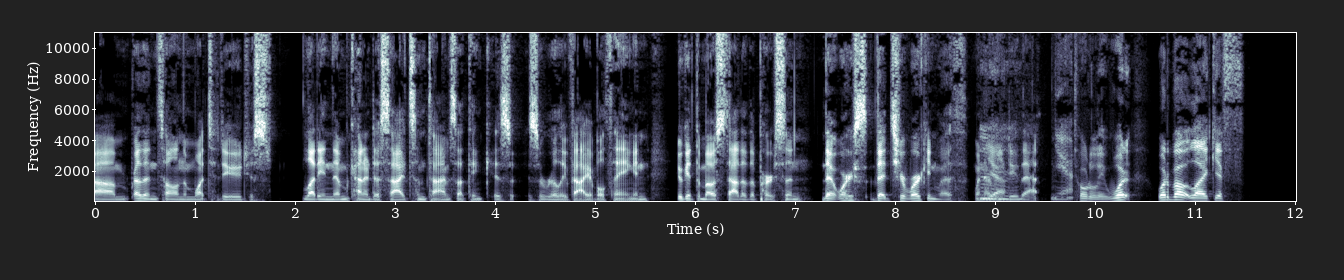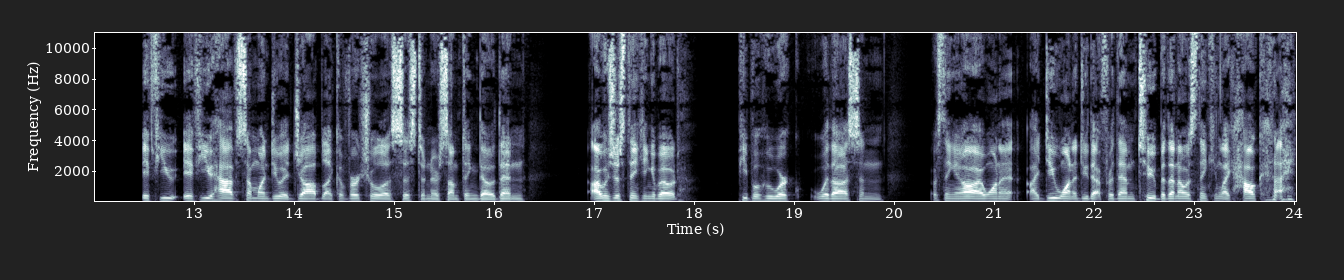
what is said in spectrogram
um, rather than telling them what to do just letting them kind of decide sometimes i think is is a really valuable thing and you'll get the most out of the person that works that you're working with whenever Yeah. you do that Yeah. Totally. What What about like if if you if you have someone do a job like a virtual assistant or something though, then I was just thinking about people who work with us and I was thinking, oh, I want to, I do want to do that for them too. But then I was thinking, like, how can I,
